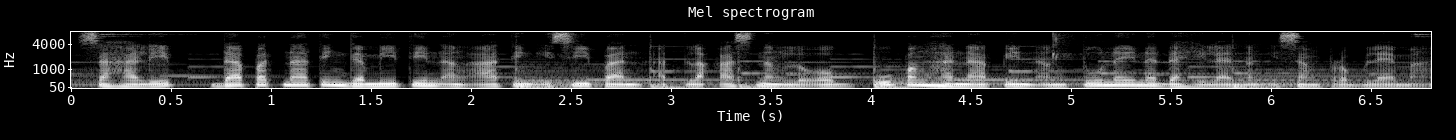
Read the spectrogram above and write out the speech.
Sa halip, dapat nating gamitin ang ating isipan at lakas ng loob upang hanapin ang tunay na dahilan ng isang problema.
